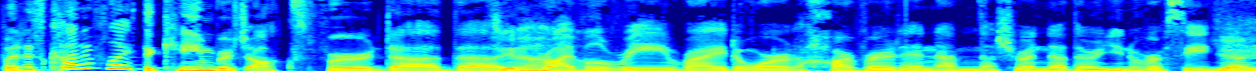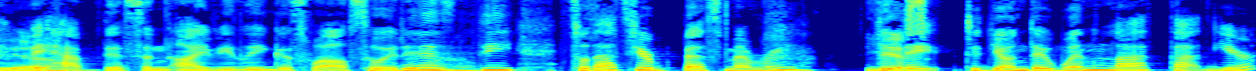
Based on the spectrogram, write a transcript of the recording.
But it's kind of like the Cambridge Oxford uh, the Yeah. rivalry, right? Or Harvard and I'm not sure another university. Yeah, yeah. They have this in Ivy League as well. So it is the so that's your best memory. Did Yes. they did Hyundai win last, that year?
